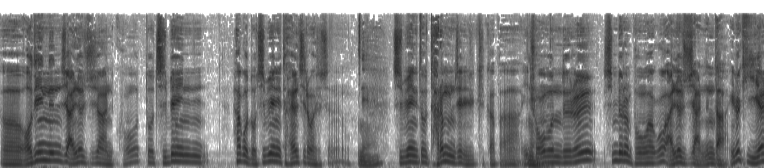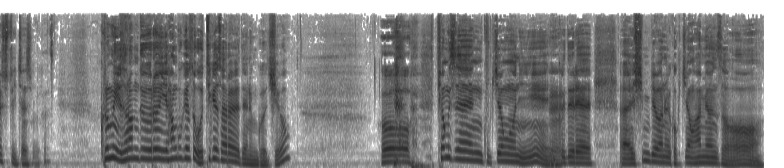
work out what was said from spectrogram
어, 어디 있는지 알려주지 않고 또 지배인 하고도 지배인이 다혈질이라고 하셨잖아요. 네. 지배인이 또 다른 문제를 일으킬까봐 이 네. 종업원들을 신변을 보호하고 알려주지 않는다. 이렇게 이해할 수도 있지 않습니까? 그러면 이 사람들은 이 한국에서 어떻게 살아야 되는 거죠? 어, 평생 국정원이 네. 그들의 어, 신변을 걱정하면서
